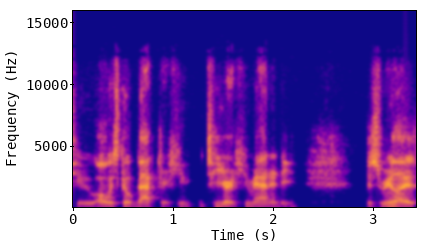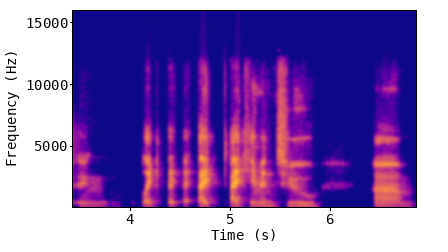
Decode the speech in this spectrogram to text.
to always go back to hu- to your humanity. Just mm-hmm. realizing, like, I, I, I came into um,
